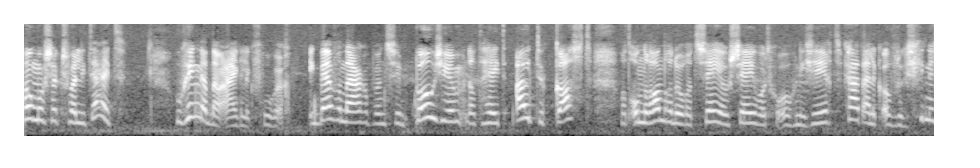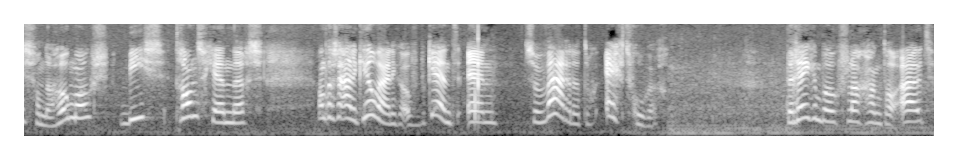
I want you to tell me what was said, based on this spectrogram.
homoseksualiteit. Hoe ging dat nou eigenlijk vroeger? Ik ben vandaag op een symposium dat heet Uit de Kast, wat onder andere door het COC wordt georganiseerd. Het gaat eigenlijk over de geschiedenis van de homo's, bi's, transgenders, want er is eigenlijk heel weinig over bekend. En ze waren er toch echt vroeger. De regenboogvlag hangt al uit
